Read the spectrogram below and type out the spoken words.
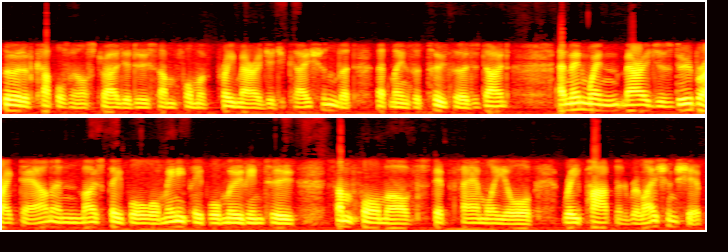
third of couples in Australia do some form of pre-marriage education, but that means that two thirds don't. And then when marriages do break down, and most people or many people move into some form of step family or repartnered relationship,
